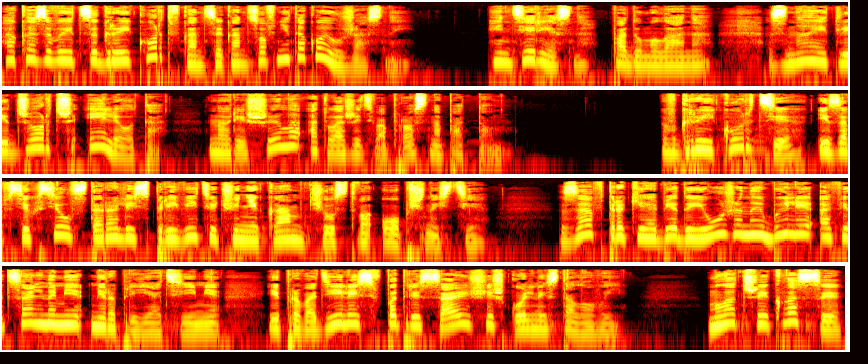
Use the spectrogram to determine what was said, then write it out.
Оказывается, Грейкорт в конце концов не такой ужасный. «Интересно», — подумала она, — «знает ли Джордж Эллиота?» но решила отложить вопрос на потом. В Грейкорте изо всех сил старались привить ученикам чувство общности. Завтраки, обеды и ужины были официальными мероприятиями и проводились в потрясающей школьной столовой. Младшие классы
